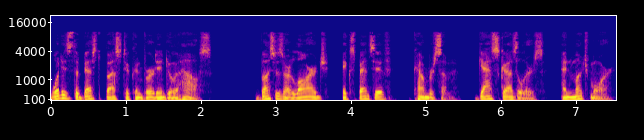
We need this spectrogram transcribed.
What is the best bus to convert into a house? Buses are large, expensive, cumbersome, gas guzzlers, and much more.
